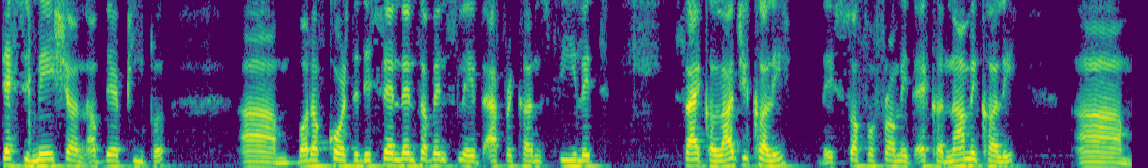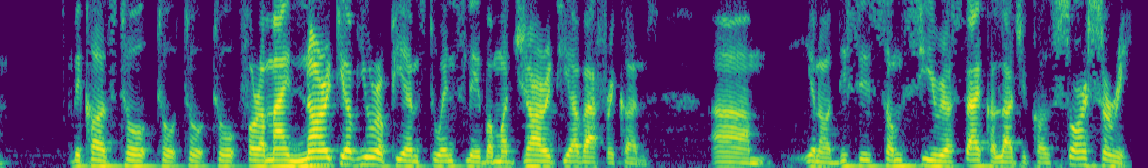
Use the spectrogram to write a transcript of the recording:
decimation of their people. Um, but of course, the descendants of enslaved Africans feel it psychologically, they suffer from it economically. Um, because to, to, to, to, for a minority of Europeans to enslave a majority of Africans, um, you know, this is some serious psychological sorcery.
